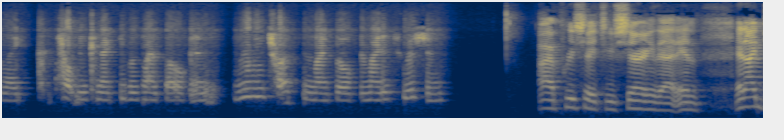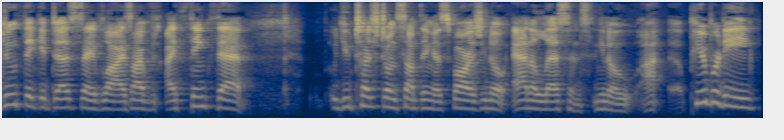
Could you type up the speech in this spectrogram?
to like help me connect with myself and really trust in myself and my intuition. I appreciate you sharing that, and and I do think it does save lives. I I think that you touched on something as far as you know adolescence. You know, I, puberty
